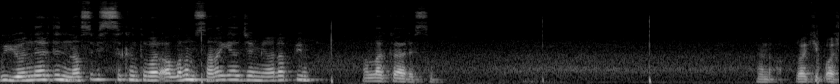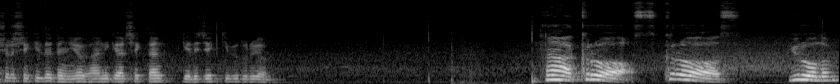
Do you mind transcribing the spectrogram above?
bu yönlerde nasıl bir sıkıntı var? Allah'ım sana geleceğim ya Rabbim. Allah kahretsin. Yani rakip aşırı şekilde deniyor. Hani gerçekten gelecek gibi duruyor. Ha cross. Cross. Yürü oğlum.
